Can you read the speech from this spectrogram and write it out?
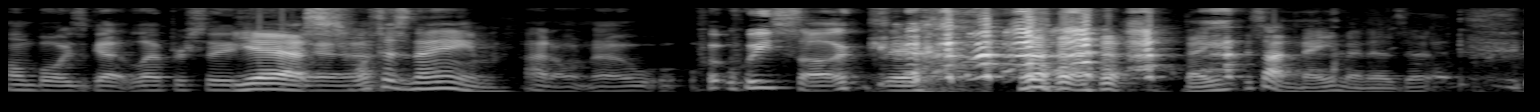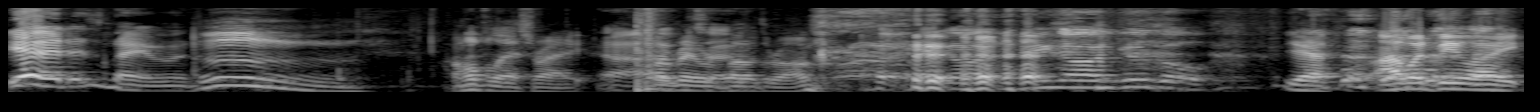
homeboy's got leprosy. yes, Yeah. what's his name? I don't know. We suck. Yeah. It's not Naaman, is it? Yeah, it is Naaman. Mm. Hopefully that's right. I hope Hopefully we're so. both wrong. hang, on, hang on, Google. yeah, I would be like,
